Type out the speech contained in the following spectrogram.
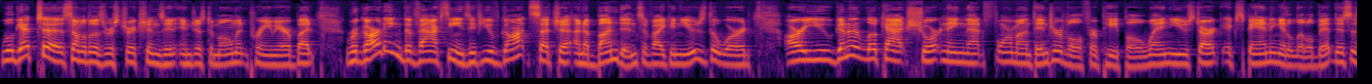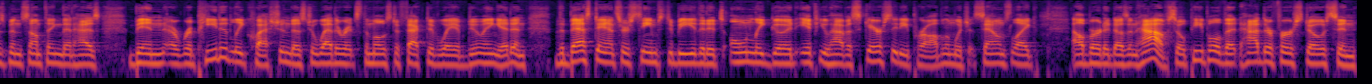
We'll get to some of those restrictions in, in just a moment, Premier. But regarding the vaccines, if you've got such a, an abundance, if I can use the word, are you going to look at shortening that four month interval for people when you start expanding it a little bit? This has been something that has been uh, repeatedly questioned as to whether it's the most effective way of doing it. And the best answer seems to be that it's only good if you have a scarcity problem, which it sounds like Alberta doesn't have. So people that had their first dose in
